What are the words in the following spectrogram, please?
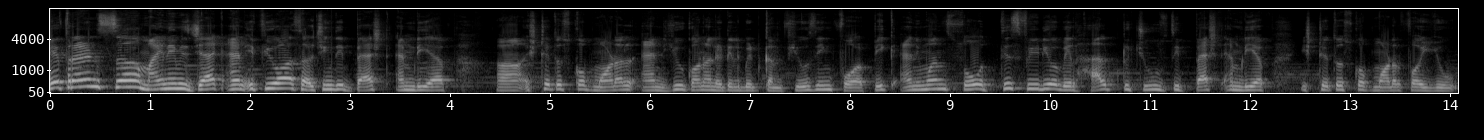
Hey friends, uh, my name is Jack and if you are searching the best MDF uh, stethoscope model and you gonna little bit confusing for pick anyone so this video will help to choose the best MDF stethoscope model for you.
